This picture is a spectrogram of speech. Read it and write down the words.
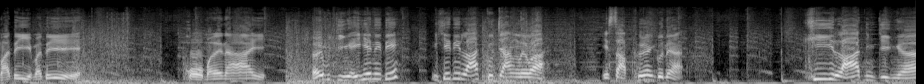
มาดีมาดีโผล่มาเลยนายเฮ้ยมึงยิงไอ้เฮี้ยนี่ดิไอ้เฮี้ยนี่รัดกูจังเลยว่ะไอ้สับเพื่อนกูเนี่ยขี้รัดจริงๆอะ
